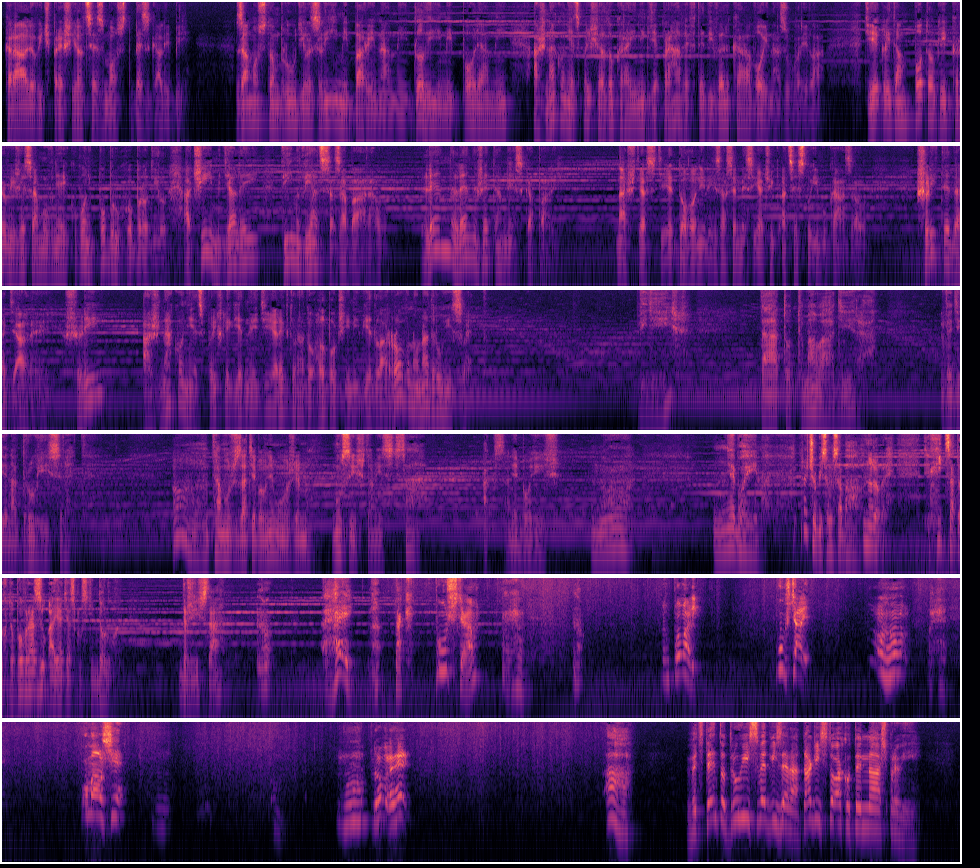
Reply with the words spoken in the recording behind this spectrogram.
Kráľovič prešiel cez most bez galiby. Za mostom blúdil zlými barinami, dlhými poľami, až nakoniec prišiel do krajiny, kde práve vtedy veľká vojna zúrila. Tiekli tam potoky krvi, že sa mu v nej kôň po brucho brodil a čím ďalej, tým viac sa zabáral. Len, len, že tam neskapali. Našťastie dohonil ich zase mesiačik a cestu im ukázal – Šli teda ďalej, šli, až nakoniec prišli k jednej diere, ktorá do hlbočiny viedla rovno na druhý svet. Vidíš? Táto tmavá díra vedie na druhý svet. O, tam už za tebou nemôžem. Musíš tam ísť sám, ak sa nebojíš. No, nebojím. Prečo by som sa bál? No dobre, chyť sa tohto povrazu a ja ťa spustím dolu. Držíš sa? No, hej! No, tak púšťam. No, no pomaly. Púšťaj! Oho. Pomalšie. No, dobre. Aha, veď tento druhý svet vyzerá takisto ako ten náš prvý.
